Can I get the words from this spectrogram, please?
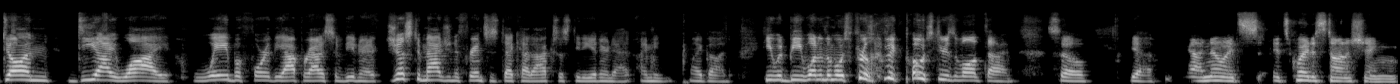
done diy way before the apparatus of the internet. Just imagine if francis Dec had access to the internet. I mean my god. He would be one of the most prolific posters of all time. So yeah. Yeah no it's it's quite astonishing.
